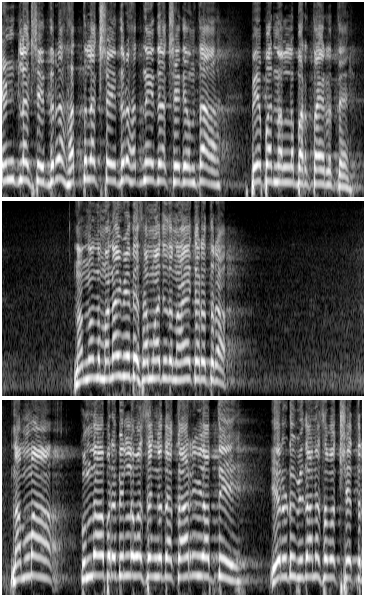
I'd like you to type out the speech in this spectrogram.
ಎಂಟು ಲಕ್ಷ ಇದ್ದರು ಹತ್ತು ಲಕ್ಷ ಇದ್ದರು ಹದಿನೈದು ಲಕ್ಷ ಇದೆ ಅಂತ ಪೇಪರ್ನೆಲ್ಲ ಬರ್ತಾ ಇರುತ್ತೆ. ನನ್ನೊಂದು ಮನವಿ ಇದೆ ಸಮಾಜದ ನಾಯಕರ ಹತ್ರ. ನಮ್ಮ ಕುಂದಾಪುರ ಬಿಲ್ಲವ ಸಂಘದ ಕಾರ್ಯವ್ಯಾಪ್ತಿ ಎರಡು ವಿಧಾನಸಭಾ ಕ್ಷೇತ್ರ.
